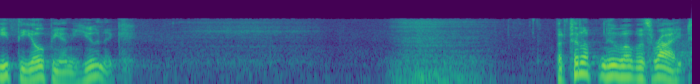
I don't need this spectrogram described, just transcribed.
Ethiopian eunuch. But Philip knew what was right.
